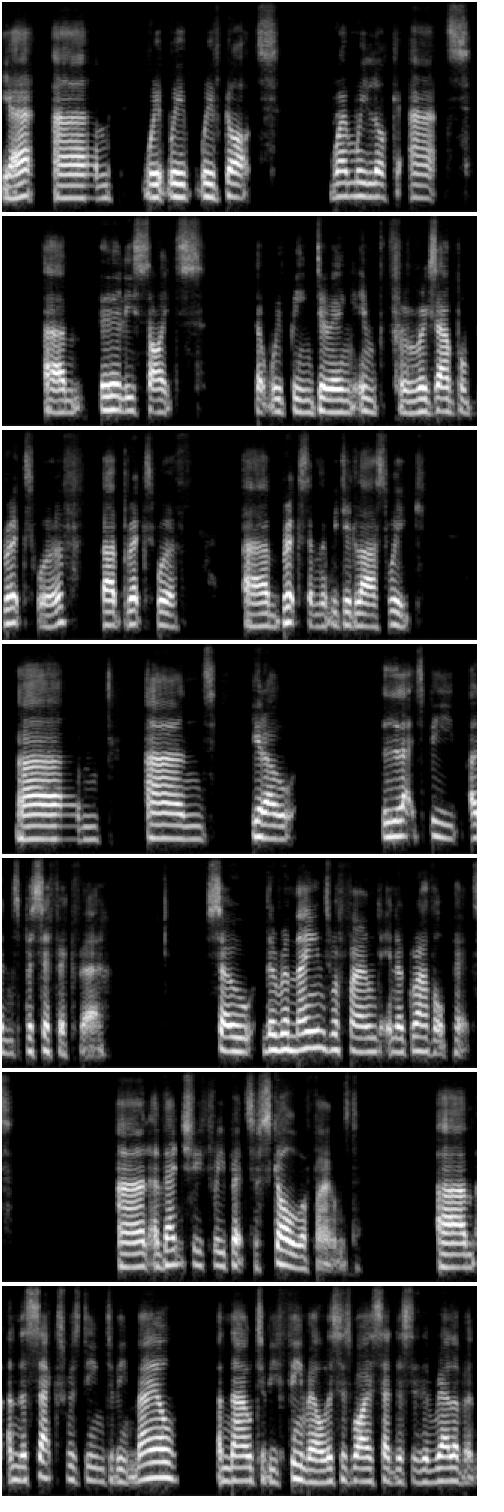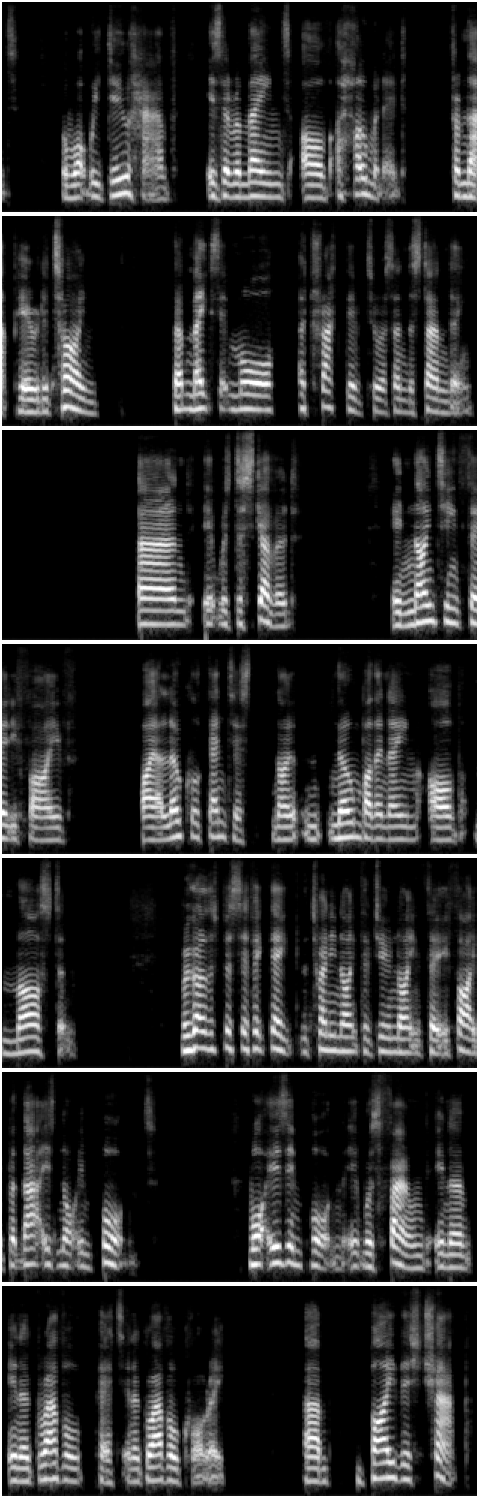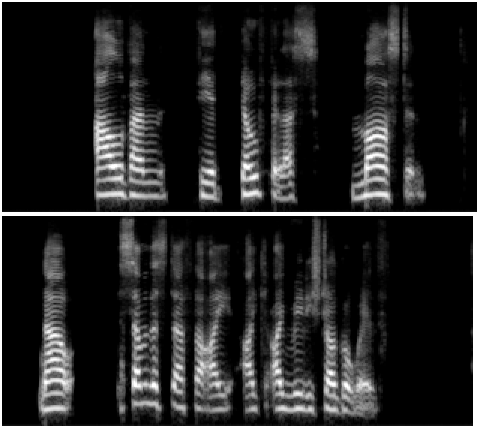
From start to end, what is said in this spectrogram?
yeah. Um, we, we, we've got, when we look at um, early sites that we've been doing, in, for example, Brixworth, uh, Brixworth, uh, Brixham that we did last week. Um, and, you know, let's be unspecific there. So the remains were found in a gravel pit, and eventually three bits of skull were found. Um, and the sex was deemed to be male and now to be female. This is why I said this is irrelevant. But what we do have is the remains of a hominid from that period of time that makes it more attractive to us understanding. And it was discovered in 1935 by a local dentist known by the name of Marston. We've got a specific date, the 29th of June 1935, but that is not important. What is important, it was found in a in a gravel pit, in a gravel quarry, um, by this chap, Alvan Theodophilus Marston. Now, some of the stuff that I I, I really struggle with,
